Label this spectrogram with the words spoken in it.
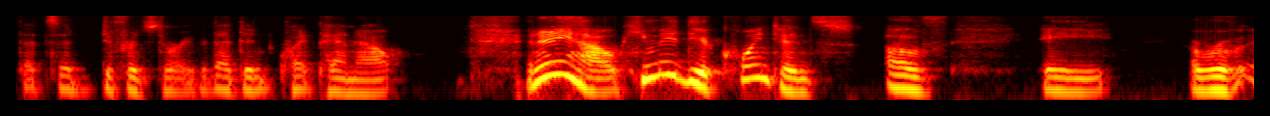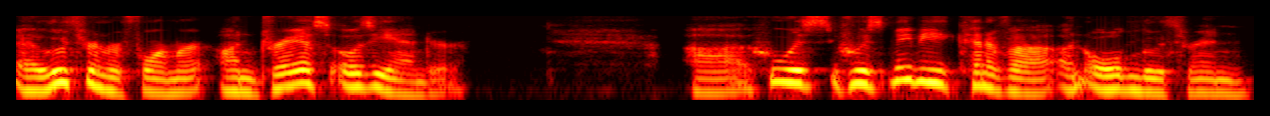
that's a different story. But that didn't quite pan out. And anyhow, he made the acquaintance of a, a, a Lutheran reformer, Andreas Osiander, uh, who was maybe kind of a, an old Lutheran.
